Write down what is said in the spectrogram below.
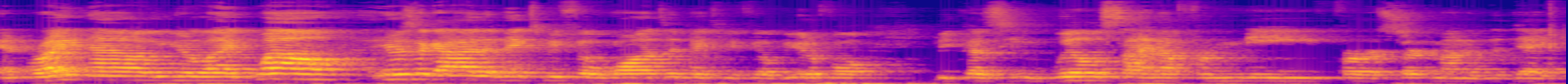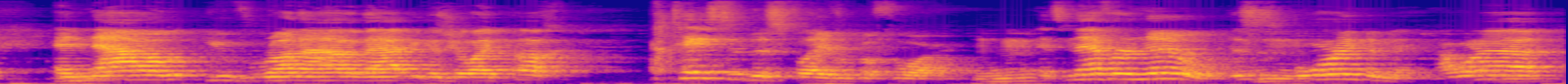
and right now you're like, well, here's a guy that makes me feel wanted, makes me feel beautiful because he will sign up for me for a certain amount of the day, and now you've run out of that because you're like, ugh, I tasted this flavor before. hmm It's never new. This is Mhm. boring to me. I want to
